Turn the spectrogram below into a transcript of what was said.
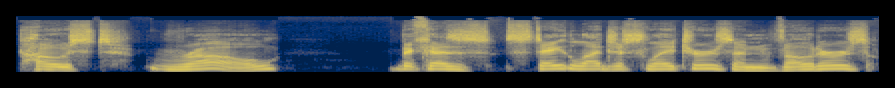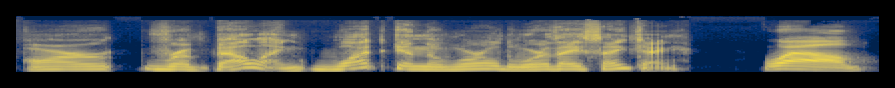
post Roe because state legislatures and voters are rebelling. What in the world were they thinking? Well,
